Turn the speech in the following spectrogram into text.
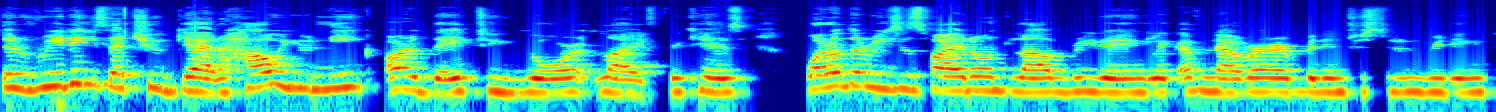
the readings that you get how unique are they to your life? Because one of the reasons why i don't love reading like i've never been interested in reading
